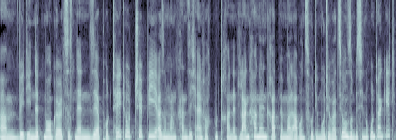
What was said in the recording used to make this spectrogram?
ähm, wie die Knitmore Girls es nennen, sehr Potato Chippy. Also man kann sich einfach gut dran entlanghangeln, gerade wenn mal ab und zu die Motivation so ein bisschen runtergeht.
